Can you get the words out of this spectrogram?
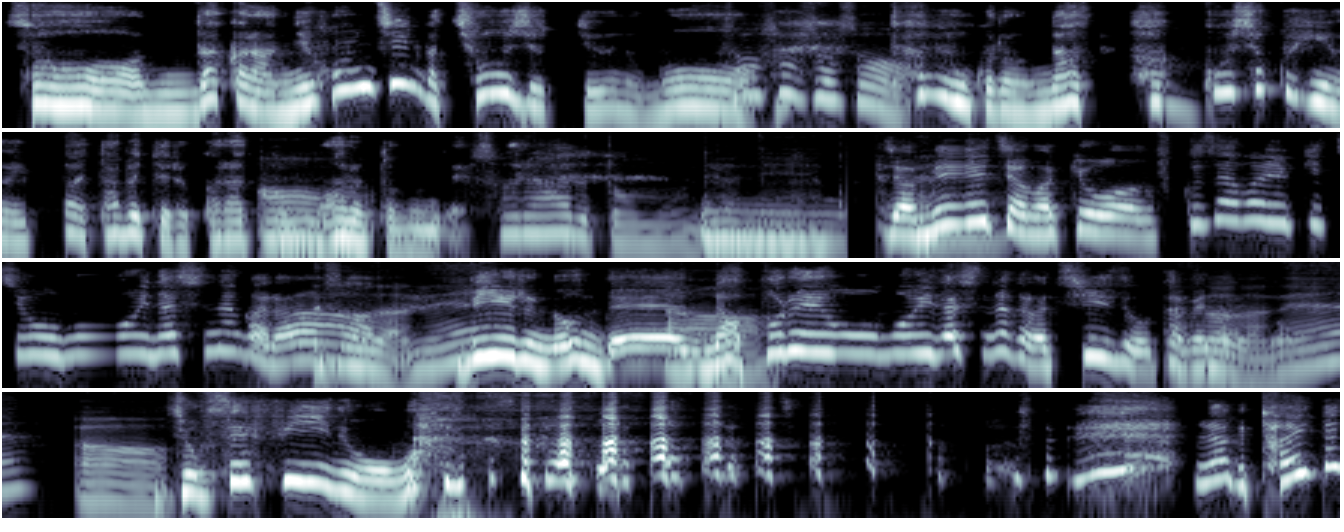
そう。だから日本人が長寿っていうのもそうそうそうそう。多分このな発酵食品をいっぱい食べてるからっていうのもあると思うんです。それあると思うんだよね。うん。じゃあ、うんめいちゃんは今日は福沢諭吉を思い出しながそうら、だね。ビール飲んで、うん。ナポレオンを思い出しながらチーズを食べないと。そうだね。あジョセフィーヌを思い出しながら。なんかタイタ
